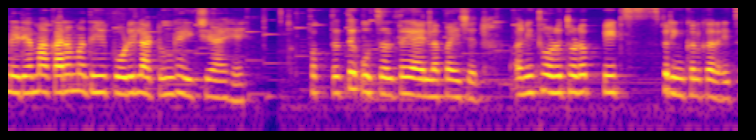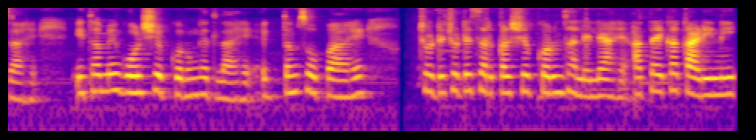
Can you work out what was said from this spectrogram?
मीडियम आकारामध्ये ही पोळी लाटून घ्यायची आहे. फक्त ते उचलता यायला पाहिजे आणि थोडं थोडं पीठ स्प्रिंकल करायचं आहे. इथं मी गोल शेप करून घेतला आहे. एकदम सोपं आहे. छोटे छोटे सर्कल शेप करून झालेले आहे. आता एका काडीनी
